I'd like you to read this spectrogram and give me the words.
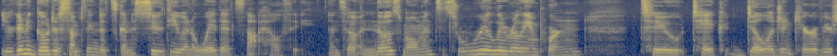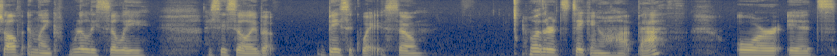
you're going to go to something that's going to soothe you in a way that's not healthy. And so in those moments, it's really, really important to take diligent care of yourself in like really silly, I say silly, but basic ways. So whether it's taking a hot bath or it's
